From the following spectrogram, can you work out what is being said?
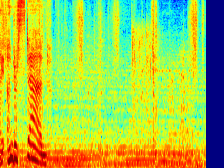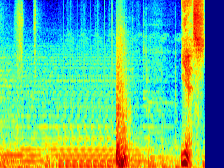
I understand. Yes.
